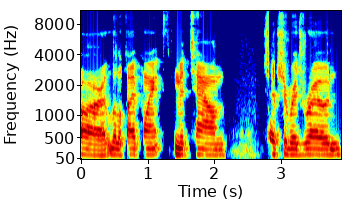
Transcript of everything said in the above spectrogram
are Little Five Points, Midtown, Cheshire Bridge Road.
